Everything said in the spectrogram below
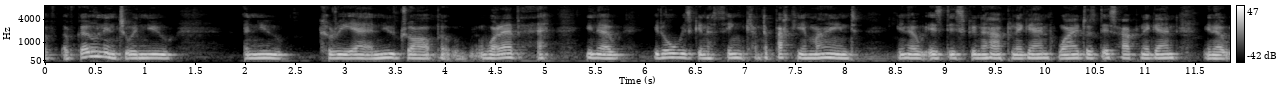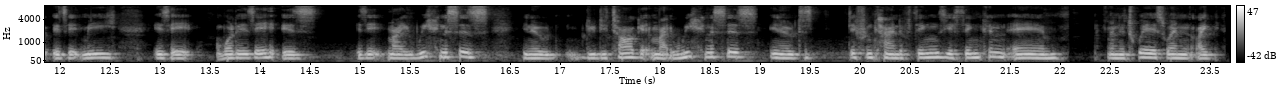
of, of going into a new a new career, a new job, whatever, you know, you're always going to think at the back of your mind, you know, is this going to happen again? Why does this happen again? You know, is it me? Is it, what is it? Is, is it my weaknesses? You know, do you target my weaknesses? You know, just different kind of things you're thinking. Um, and it's worse when, like,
